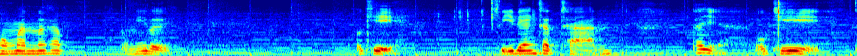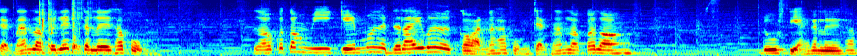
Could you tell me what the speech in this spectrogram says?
ของมันนะครับ ตรงนี้เลย โอเค สีแดงฉัดฉาน ถ้าโอเค จากนั้นเราไปเล่นกันเลยครับผม เราก็ต้องมีเกมเมอร์ไดรเวอร์ก่อนนะครับผม จากนั้นเราก็ลองดูเสียงกันเลยครับ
